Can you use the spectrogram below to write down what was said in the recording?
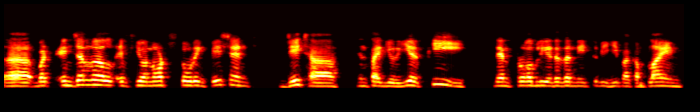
Uh, but in general, if you're not storing patient data inside your ERP, then probably it doesn't need to be HIPAA compliant.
